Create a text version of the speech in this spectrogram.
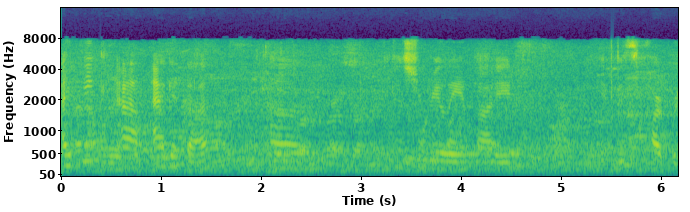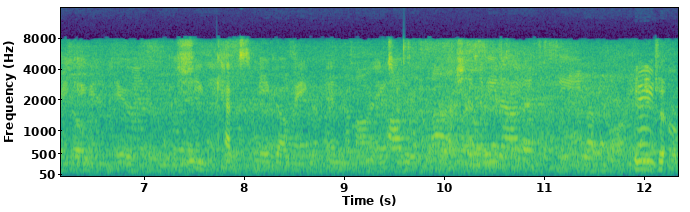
I think uh, Agatha, um, because she really embodied. It was heartbreaking, and it, she kept me going and wanting to root for her. Can you Very ta- cool.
